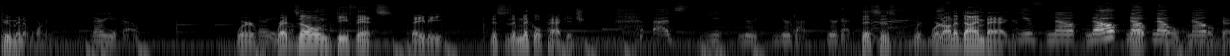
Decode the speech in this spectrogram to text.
two minute warning. There you go. We're you red go. zone defense, baby. This is a nickel package. That's you. You're you're done. You're good. This is we're, we're on a dime bag. You've nope nope nope Nope. nope Oh, nope Okay,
